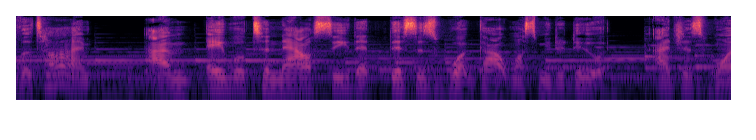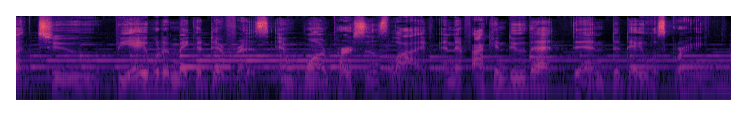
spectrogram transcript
the time. I'm able to now see that this is what God wants me to do. I just want to be able to make a difference in one person's life. And if I can do that, then the day was great.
